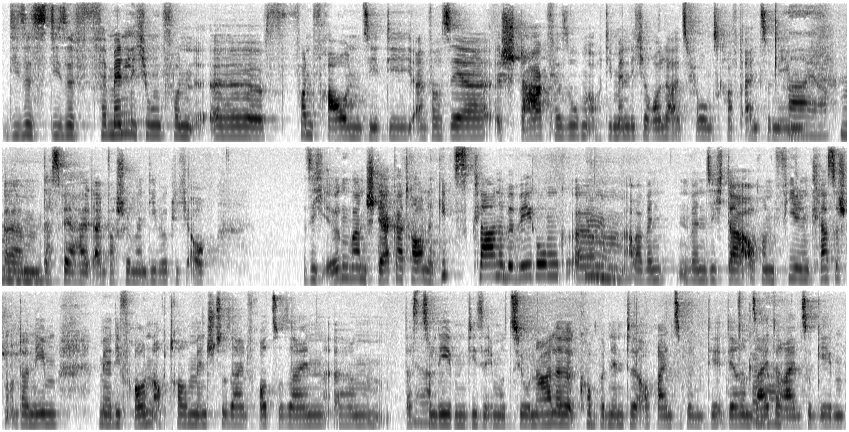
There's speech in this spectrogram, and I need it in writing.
dieses, diese Vermännlichung von, äh, von Frauen sieht, die einfach sehr stark versuchen, auch die männliche Rolle als Führungskraft einzunehmen. Ah, ja. mhm. ähm, das wäre halt einfach schön, wenn die wirklich auch sich irgendwann stärker trauen. Da gibt es klar eine Bewegung, ähm, mhm. aber wenn, wenn sich da auch in vielen klassischen Unternehmen mehr die Frauen auch trauen, Mensch zu sein, Frau zu sein, ähm, das ja. zu leben, diese emotionale Komponente auch reinzubringen, de deren genau. Seite reinzugeben,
